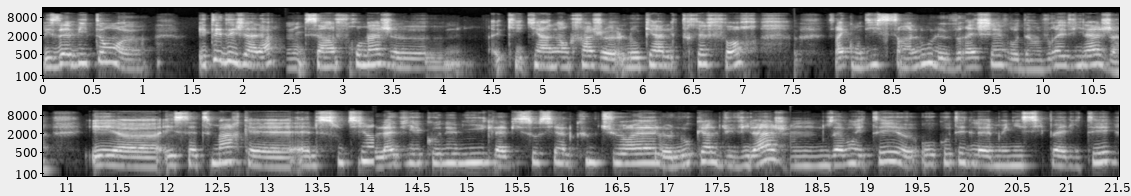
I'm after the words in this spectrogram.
les habitants euh, étaient déjà là. C'est un fromage qui, a un ancrage local très fort. C'est vrai qu'on dit Saint-Loup, le vrai chèvre d'un vrai village. Et, euh, et cette marque, elle, soutient la vie économique, la vie sociale, culturelle, locale du village. Nous avons été euh, aux côtés de la municipalité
